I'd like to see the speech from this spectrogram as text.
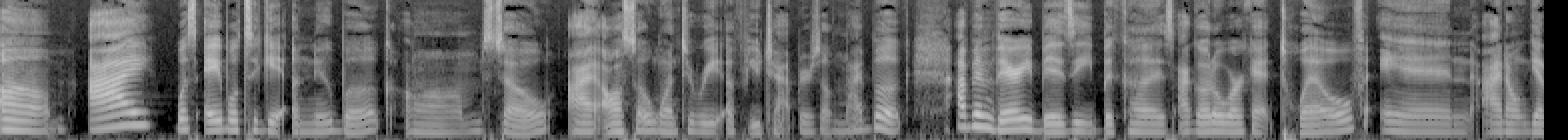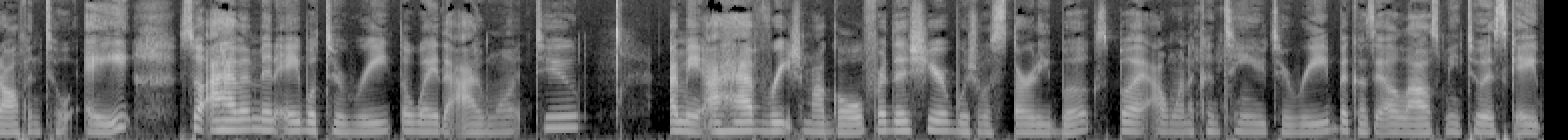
um i was able to get a new book um so i also want to read a few chapters of my book. I've been very busy because i go to work at 12 and i don't get off until 8 so i haven't been able to read the way that i want to. I mean, I have reached my goal for this year, which was 30 books, but I want to continue to read because it allows me to escape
